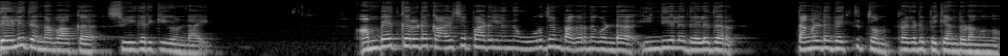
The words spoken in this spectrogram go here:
ദളിത് എന്ന വാക്ക് സ്വീകരിക്കുകയുണ്ടായി. അംബേദ്കറുടെ കാഴ്ചപ്പാടിൽ നിന്ന് ഊർജം പകർന്നുകൊണ്ട് ഇന്ത്യയിലെ ദളിതർ തങ്ങളുടെ വ്യക്തിത്വം പ്രകടിപ്പിക്കാൻ തുടങ്ങുന്നു.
